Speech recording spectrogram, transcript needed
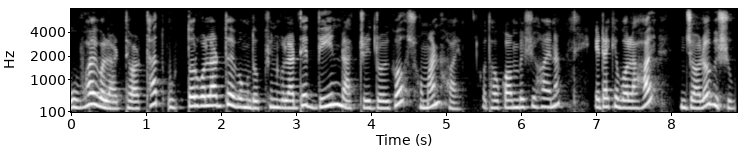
উভয় গোলার্ধে, অর্থাৎ উত্তর গোলার্ধ এবং দক্ষিণ গোলার্ধে দিন রাত্রির দৈর্ঘ্য সমান হয়। কোথাও কম বেশি হয় না। এটাকে বলা হয় জলবিষুব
